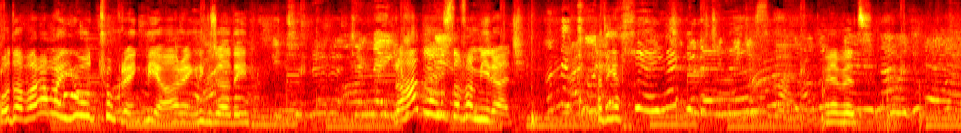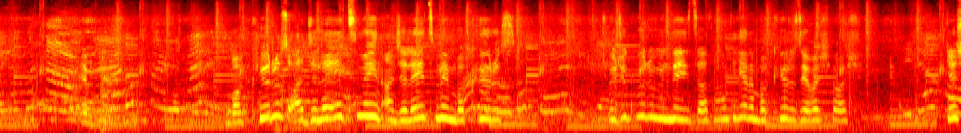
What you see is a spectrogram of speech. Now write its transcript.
O da var ama yo çok renkli ya. Renkli güzel değil. Rahat mı Mustafa Miraç? Hadi gel. Evet. E, bakıyoruz acele etmeyin. Acele etmeyin bakıyoruz. Çocuk bölümündeyiz zaten. Hadi gelin bakıyoruz yavaş yavaş. Geç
